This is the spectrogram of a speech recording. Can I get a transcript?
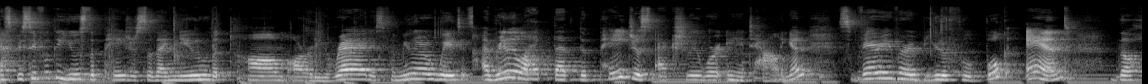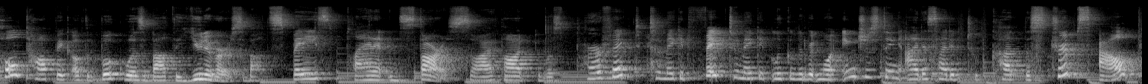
I specifically used the pages that I knew that Tom already read, is familiar with. I really like that the pages actually were in Italian. It's very, very beautiful book and the whole topic of the book was about the universe, about space, planet, and stars. So I thought it was perfect. To make it fit, to make it look a little bit more interesting, I decided to cut the strips out.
